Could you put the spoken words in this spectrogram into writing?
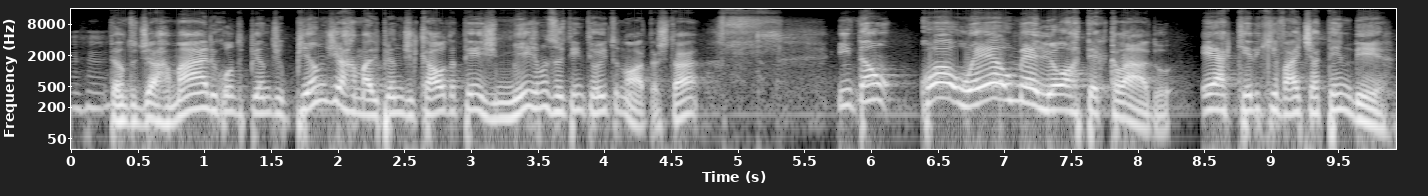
Uhum. Tanto de armário quanto piano de. Piano de armário e piano de cauda tem as mesmas 88 notas, tá? Então, qual é o melhor teclado? É aquele que vai te atender.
